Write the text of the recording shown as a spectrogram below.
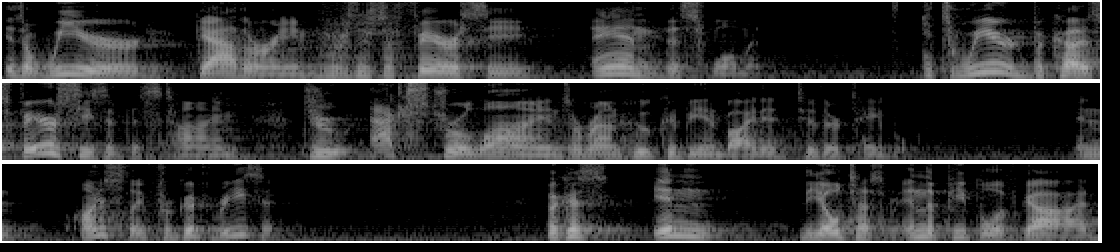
is a weird gathering where there's a Pharisee and this woman. It's weird because Pharisees at this time drew extra lines around who could be invited to their table. And honestly, for good reason. Because in the Old Testament, in the people of God,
